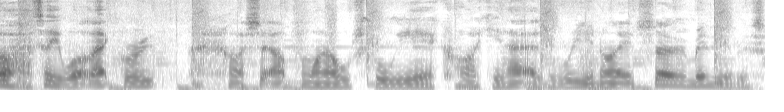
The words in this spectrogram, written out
Oh, I'll tell you what, that group I set up for my old school year, crikey, that has reunited so many of us.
